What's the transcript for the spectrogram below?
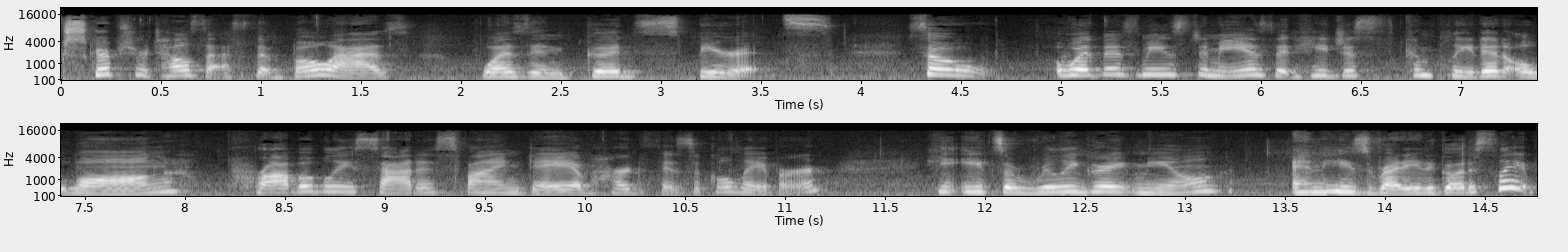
scripture tells us that Boaz was in good spirits. So, what this means to me is that he just completed a long, probably satisfying day of hard physical labor. He eats a really great meal and he's ready to go to sleep.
